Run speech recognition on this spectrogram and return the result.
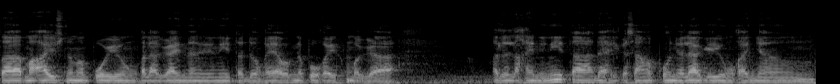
At ah, maayos naman po yung kalagayan na ni Ninita doon. Kaya huwag na po kayong mag ah, alala kay Ninita dahil kasama po niya lagi yung kanyang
